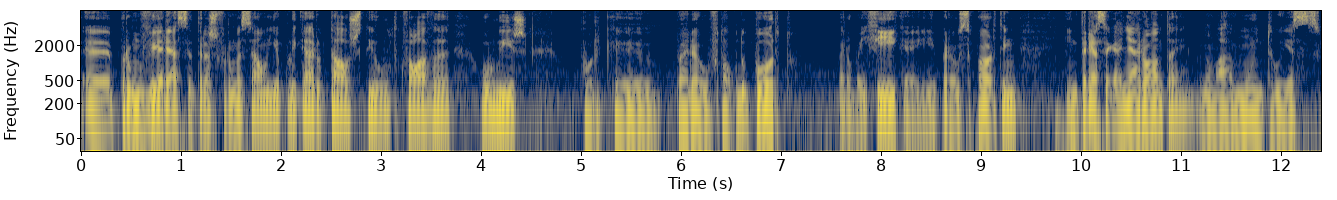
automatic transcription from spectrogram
eh, promover essa transformação e aplicar o tal estilo de que falava o Luís. Porque para o Futebol do Porto, para o Benfica e para o Sporting, interessa ganhar ontem, não há muito esse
